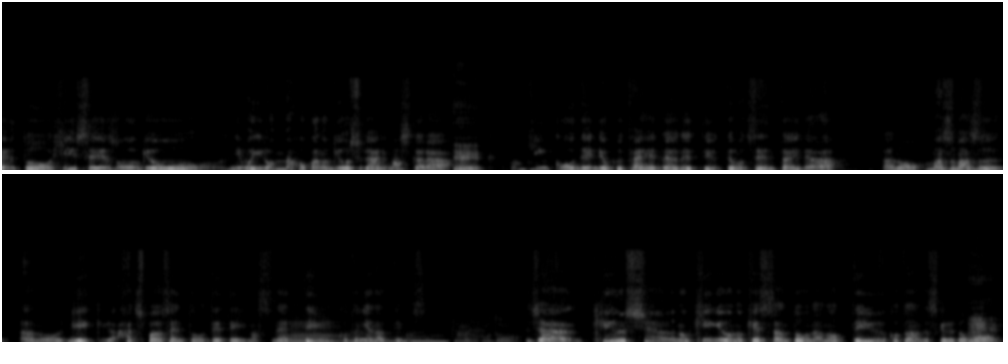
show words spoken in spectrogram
えると、非製造業にもいろんな他の業種がありますから、ええ、銀行、電力大変だよねって言っても、全体ではあの、まずまず、あの、利益が8%出ていますねっていうことにはなっています。なるほど。じゃあ、九州の企業の決算どうなのっていうことなんですけれども、え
